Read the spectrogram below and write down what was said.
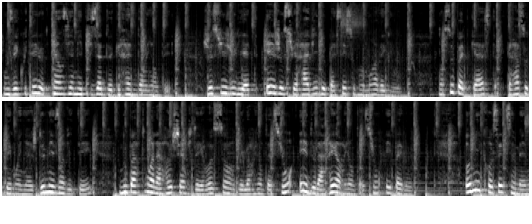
Vous écoutez le 15e épisode de Graines d'Orienté. Je suis Juliette et je suis ravie de passer ce moment avec vous. Dans ce podcast, grâce aux témoignages de mes invités, nous partons à la recherche des ressorts de l'orientation et de la réorientation épanouie. Au micro cette semaine,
